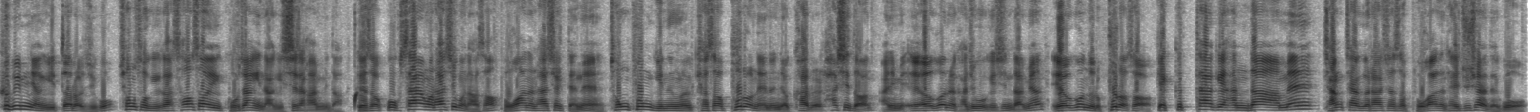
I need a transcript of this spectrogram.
흡입력이 떨어지고 청소기가 서서히 고장이 나기 시작합니다. 그래서 꼭 사용을 하시고 나서 보관을 하실 때는 송풍 기능을 켜서 불어내는 역할을 하시던 아니면 에어건을 가지고 계신 계신다면 에어건으로 불어서 깨끗하게 한 다음에 장착을 하셔서 보관을 해주셔야 되고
